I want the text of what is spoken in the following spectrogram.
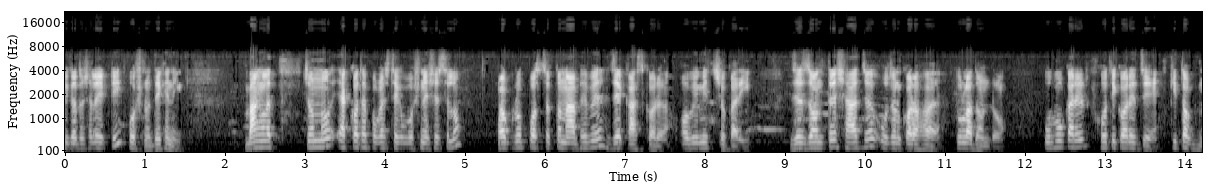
বিগত সালের একটি প্রশ্ন। দেখে নিই। বাংলার জন্য এক কথা প্রকাশ থেকে প্রশ্ন এসেছিল, অগ্র পশ্চাৎ না ভেবে যে কাজ করে অবিমিৎসকারী যে যন্ত্রের সাহায্যে ওজন করা হয়, তুলাদণ্ড। উপকারীর ক্ষতি করে যে কৃতজ্ঞ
